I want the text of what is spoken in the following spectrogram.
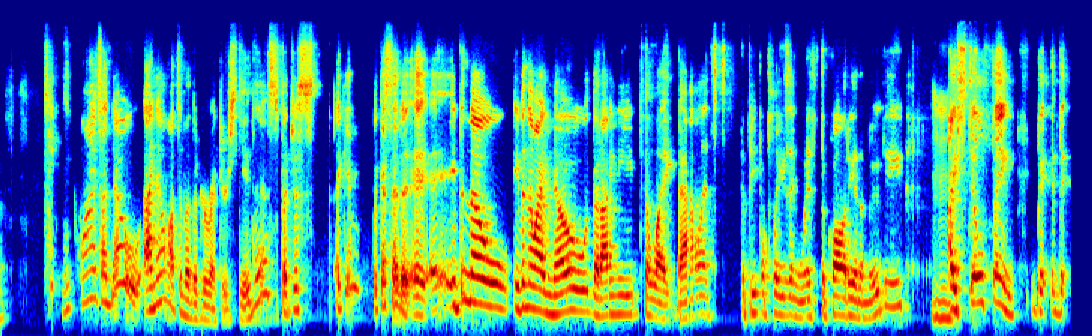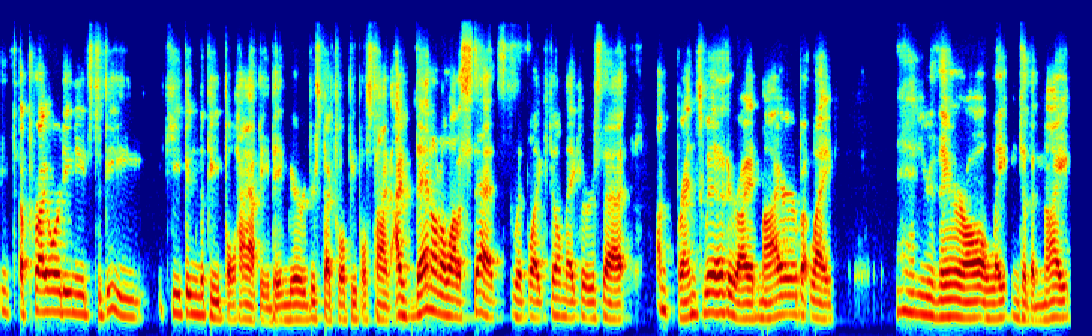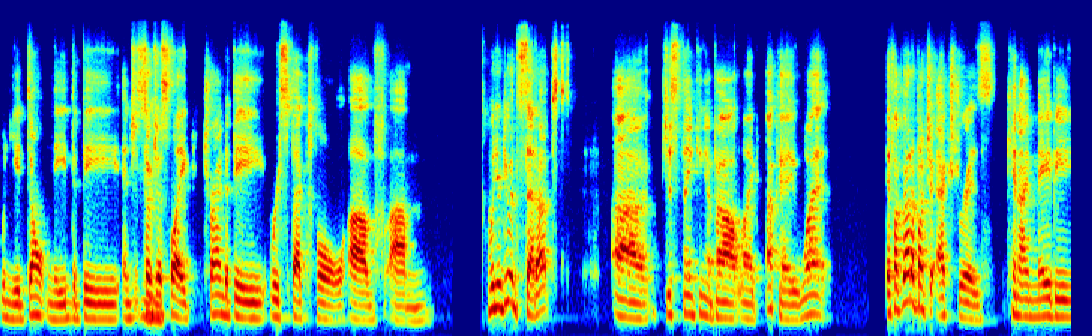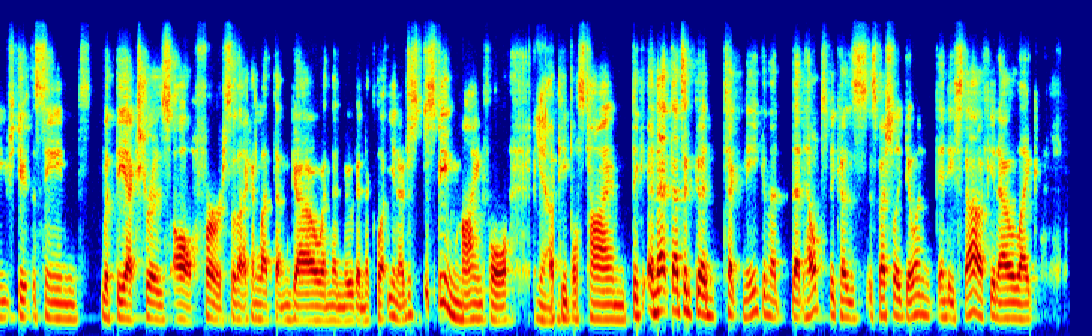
technique wise, I know I know lots of other directors do this, but just again, like I said, it, it, even though even though I know that I need to like balance the people pleasing with the quality of the movie, mm-hmm. I still think that, that a priority needs to be keeping the people happy, being very respectful of people's time. I've been on a lot of sets with like filmmakers that I'm friends with or I admire, but like, man, you're there all late into the night when you don't need to be. And just so mm-hmm. just like trying to be respectful of um when you're doing setups, uh just thinking about like, okay, what if I've got a bunch of extras can I maybe shoot the scenes with the extras all first so that I can let them go and then move into you know just just being mindful yeah. of people's time and that that's a good technique and that that helps because especially doing indie stuff you know like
